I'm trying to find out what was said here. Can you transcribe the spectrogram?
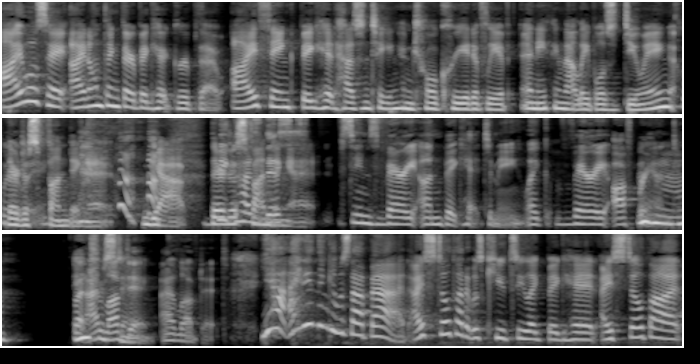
I will say, I don't think they're a big hit group, though. I think Big Hit hasn't taken control creatively of anything that label is doing. They're just Clearly. funding it. yeah, they're just Because funding this it. Seems very unbig hit to me, like very off brand. Mhm. But I loved it. I loved it. Yeah, I didn't think it was that bad. I still thought it was cutesy, like Big Hit. I still thought,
